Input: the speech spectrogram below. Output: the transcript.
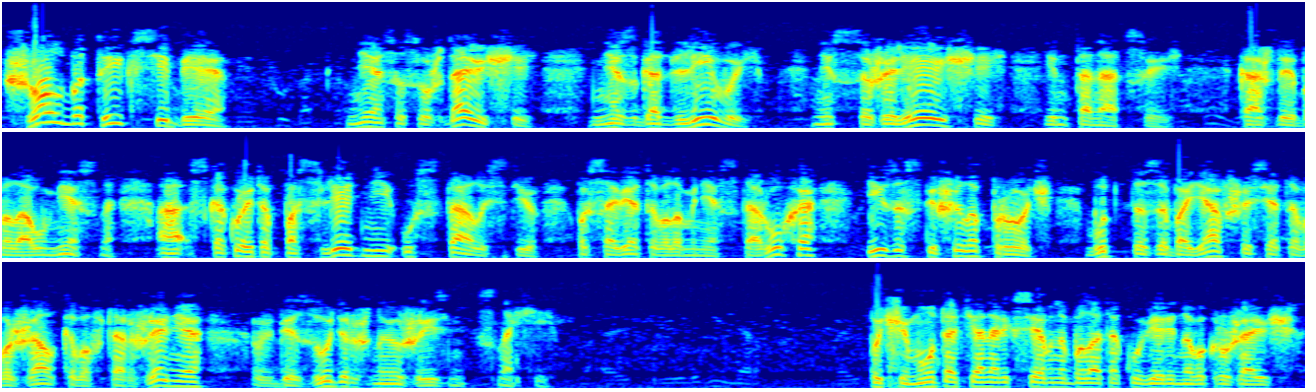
«Шел бы ты к себе, не с осуждающей, не с годливой, не с сожалеющей интонацией, каждая была уместна, а с какой-то последней усталостью посоветовала мне старуха и заспешила прочь, будто забоявшись этого жалкого вторжения в безудержную жизнь снохи. Почему Татьяна Алексеевна была так уверена в окружающих?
